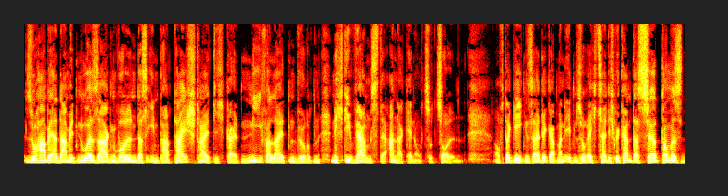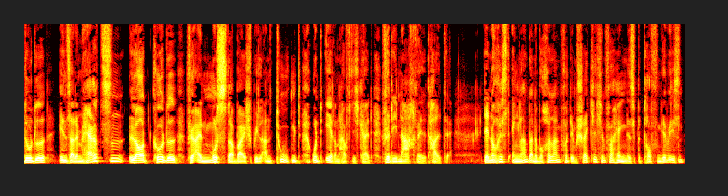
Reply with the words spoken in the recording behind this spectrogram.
so habe er damit nur sagen wollen, dass ihn Parteistreitigkeiten nie verleiten würden, nicht die wärmste Anerkennung zu zollen. Auf der Gegenseite gab man ebenso rechtzeitig bekannt, dass Sir Thomas Doodle in seinem Herzen Lord Cuddle für ein Musterbeispiel an Tugend und Ehrenhaftigkeit für die Nachwelt halte. Dennoch ist England eine Woche lang von dem schrecklichen Verhängnis betroffen gewesen,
